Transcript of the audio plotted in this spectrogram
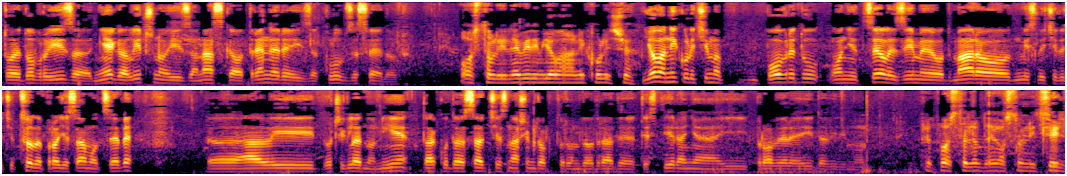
to je dobro i za njega lično i za nas kao trenere i za klub, za sve je dobro. Ostali, ne vidim Jovana Nikolića. Jovan Nikolić ima povredu, on je cele zime odmarao, mislići da će to da prođe samo od sebe, e, ali očigledno nije, tako da sad će s našim doktorom da odrade testiranja i provere i da vidimo Pretpostavljam da je osnovni cilj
